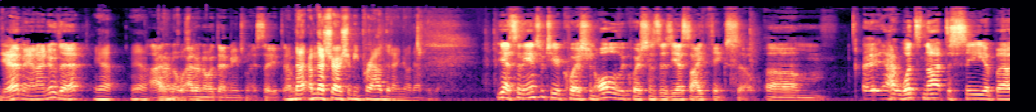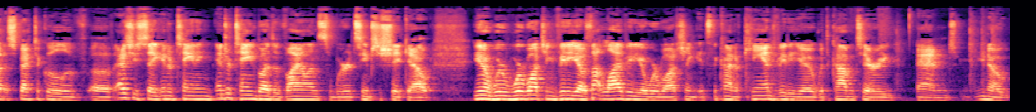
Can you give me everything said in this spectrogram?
Yeah, man, I know that. Yeah, yeah. I don't know. I don't know what that means when I say it. Though. I'm not. I'm not sure. I should be proud that I know that. Yeah, so the answer to your question, all of the questions is yes, I think so. Um, what's not to see about a spectacle of, of, as you say, entertaining, entertained by the violence where it seems to shake out? You know, we're we're watching video. It's not live video we're watching. It's the kind of canned video with the commentary, and you know,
